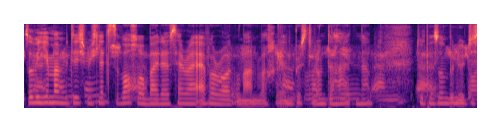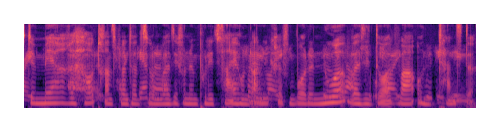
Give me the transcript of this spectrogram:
So wie jemand, mit dem ich mich letzte Woche bei der Sarah Everard Mahnwache in Bristol unterhalten habe. Die Person benötigte mehrere Hauttransplantationen, weil sie von einem Polizeihund angegriffen wurde, nur weil sie dort war und tanzte.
